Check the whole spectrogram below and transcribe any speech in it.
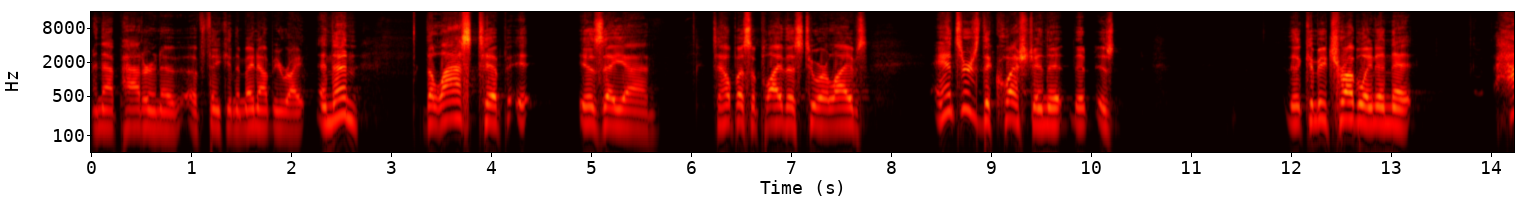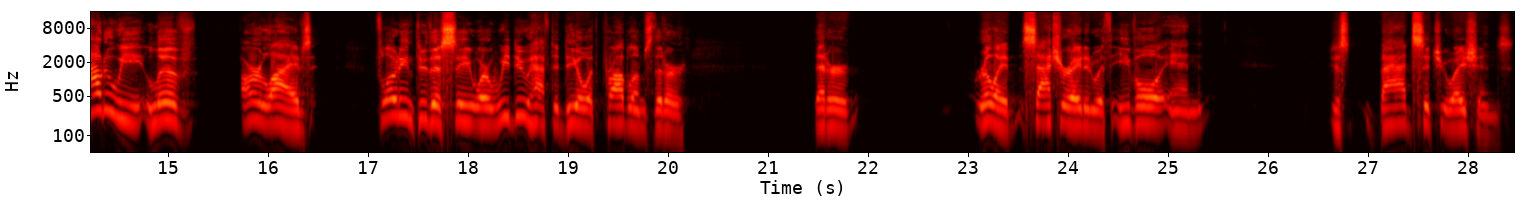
in that pattern of, of, thinking that may not be right? And then the last tip is a. Uh, to help us apply this to our lives answers the question that, that is that can be troubling in that how do we live our lives floating through this sea where we do have to deal with problems that are that are really saturated with evil and just bad situations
